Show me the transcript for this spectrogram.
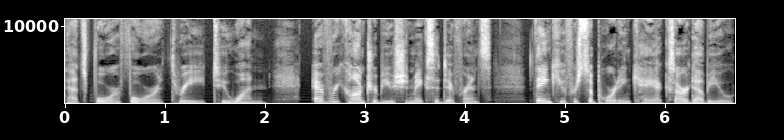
That's 44321. Every contribution makes a difference. Thank you for supporting KXRW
